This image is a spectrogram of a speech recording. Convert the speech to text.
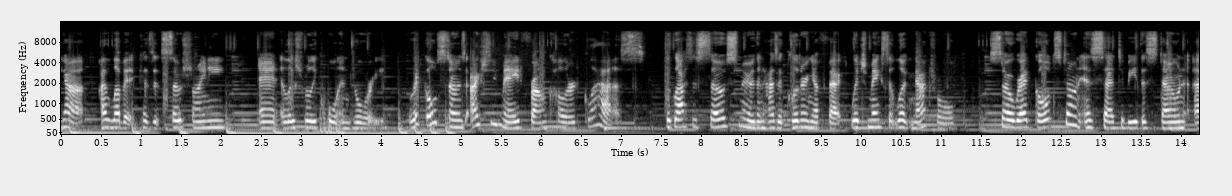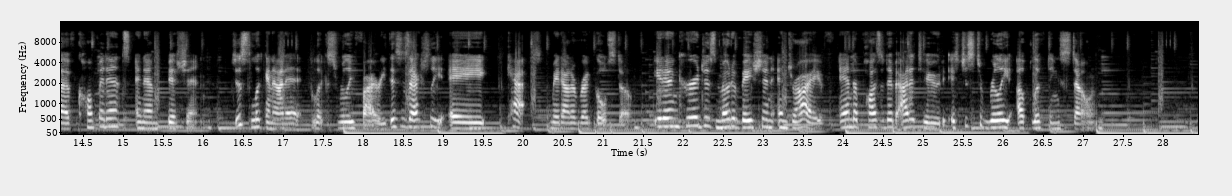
Yeah, I love it because it's so shiny and it looks really cool in jewelry. Red goldstone is actually made from colored glass. The glass is so smooth and has a glittering effect which makes it look natural. So red goldstone is said to be the stone of confidence and ambition. Just looking at it, it looks really fiery. This is actually a cat made out of red goldstone. It encourages motivation and drive and a positive attitude. It's just a really uplifting stone.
